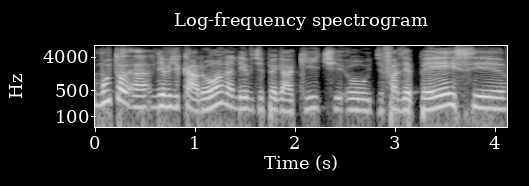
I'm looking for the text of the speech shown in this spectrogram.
muito a nível de carona, nível de pegar kit ou de fazer pace.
